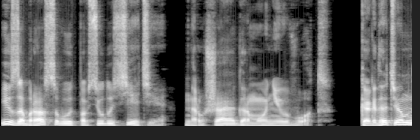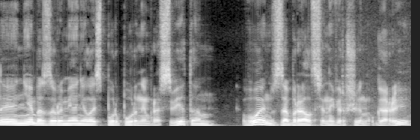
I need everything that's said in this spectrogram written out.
и забрасывают повсюду сети, нарушая гармонию вод. Когда темное небо зарумянилось пурпурным рассветом, воин взобрался на вершину горы,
